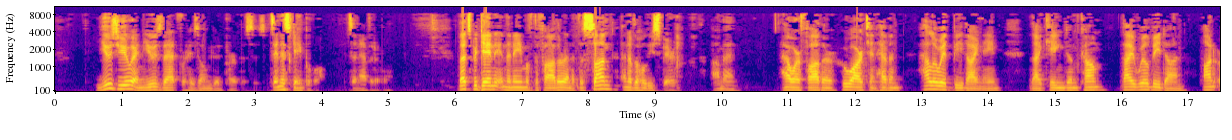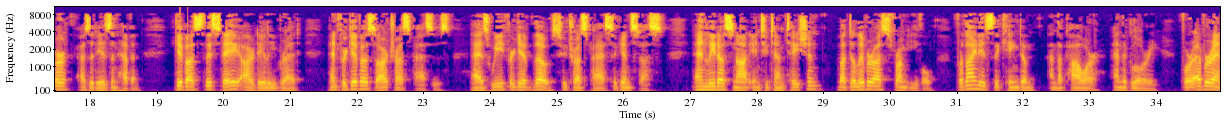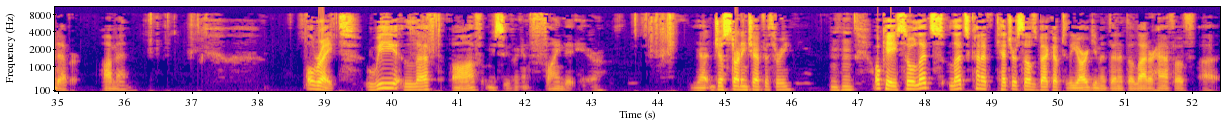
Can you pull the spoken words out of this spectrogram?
use you and use that for his own good purposes. It's inescapable. It's inevitable. Let's begin in the name of the Father and of the Son and of the Holy Spirit. Amen. Our Father, who art in heaven, hallowed be thy name. Thy kingdom come, thy will be done, on earth as it is in heaven. Give us this day our daily bread, and forgive us our trespasses, as we forgive those who trespass against us. And lead us not into temptation, but deliver us from evil. For thine is the kingdom and the power and the glory forever and ever. Amen. All right. We left off, let me see if I can find it here. Yeah, just starting chapter 3? Mm-hmm. Okay, so let's, let's kind of catch ourselves back up to the argument then at the latter half of, uh,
